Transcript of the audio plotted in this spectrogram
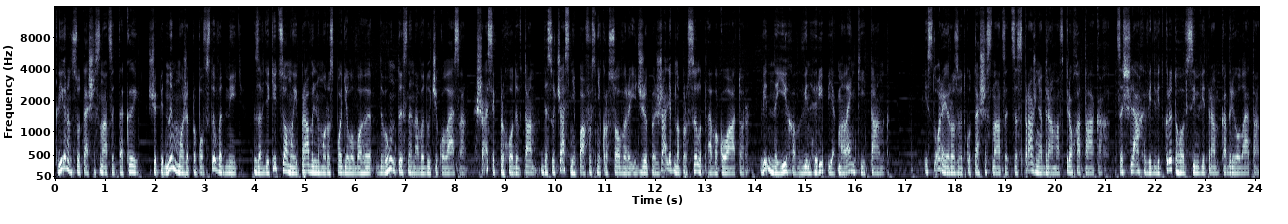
Кліренсу Т-16 такий, що під ним може проповсти ведмідь. Завдяки цьому і правильному розподілу ваги двигун тисне на ведучі колеса. Шасік приходив там, де сучасні пафосні кросовери і джипи жалібно просили б евакуатор. Він не їхав, він гріб як маленький танк. Історія розвитку Т-16 це справжня драма в трьох атаках. Це шлях від відкритого всім вітрам кабріолета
